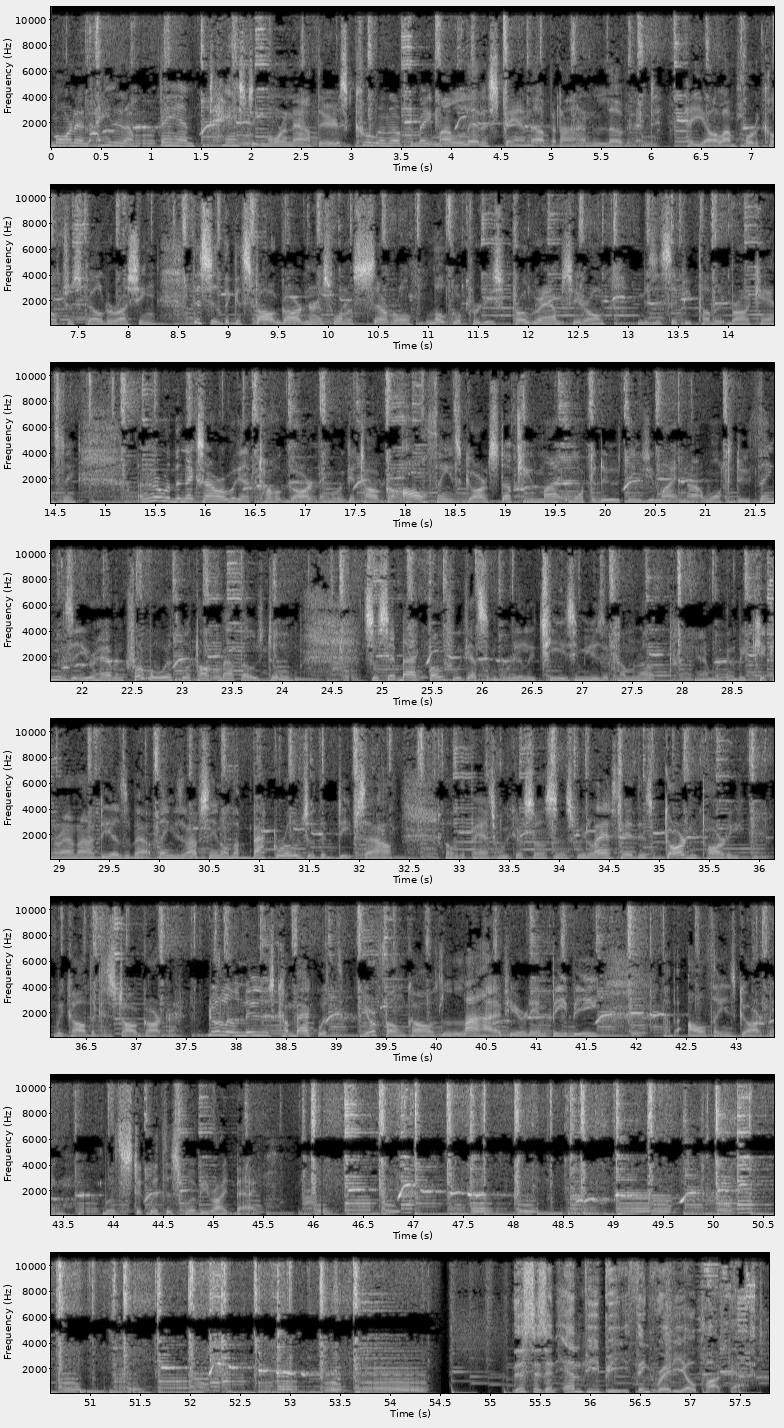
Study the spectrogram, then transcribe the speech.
Morning. Ain't it a fantastic morning out there? It's cool enough to make my lettuce stand up, and I'm loving it. Hey, y'all, I'm horticulturist Felder Rushing. This is the Gestalt Gardener. It's one of several local produced programs here on Mississippi Public Broadcasting. And over the next hour, we're going to talk gardening. We're going to talk all things garden, stuff you might want to do, things you might not want to do, things that you're having trouble with. We'll talk about those too. So sit back, folks. We got some really cheesy music coming up, and we're going to be kicking around ideas about things that I've seen on the back roads of the Deep South over the past week or so since we last had this garden party we call the Gestalt Gardener. Do a little news, come back with your phone calls live here at MPB about all things gardening. We'll stick with us. We'll be right back. This is an MPB Think Radio podcast.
